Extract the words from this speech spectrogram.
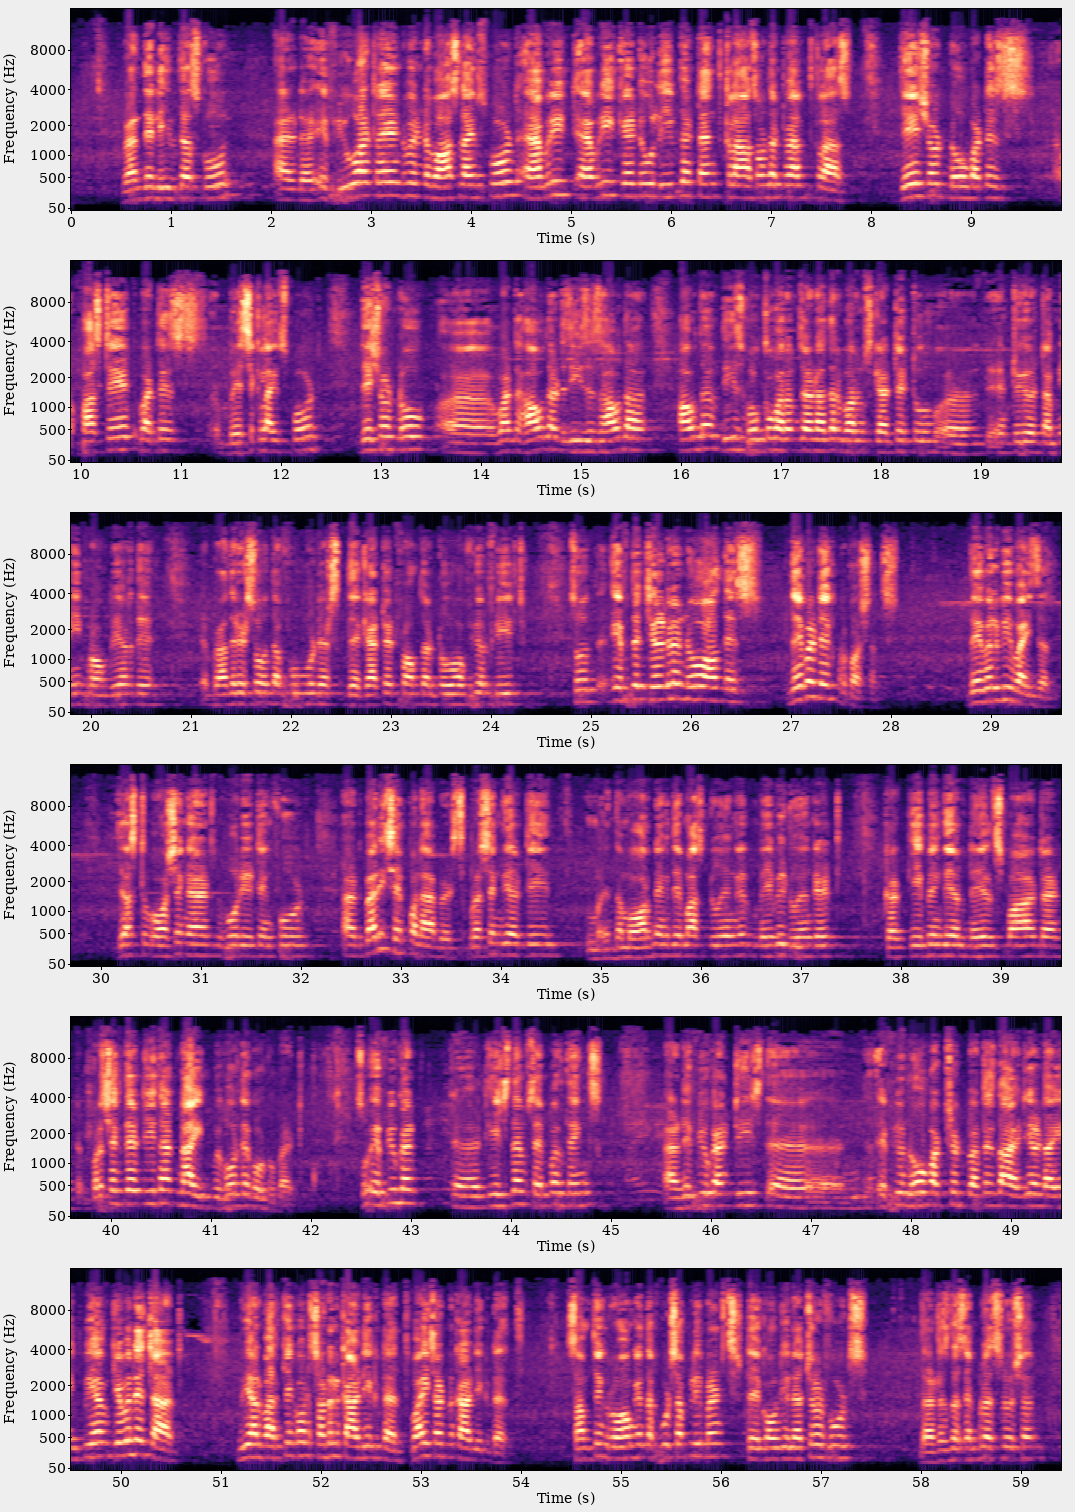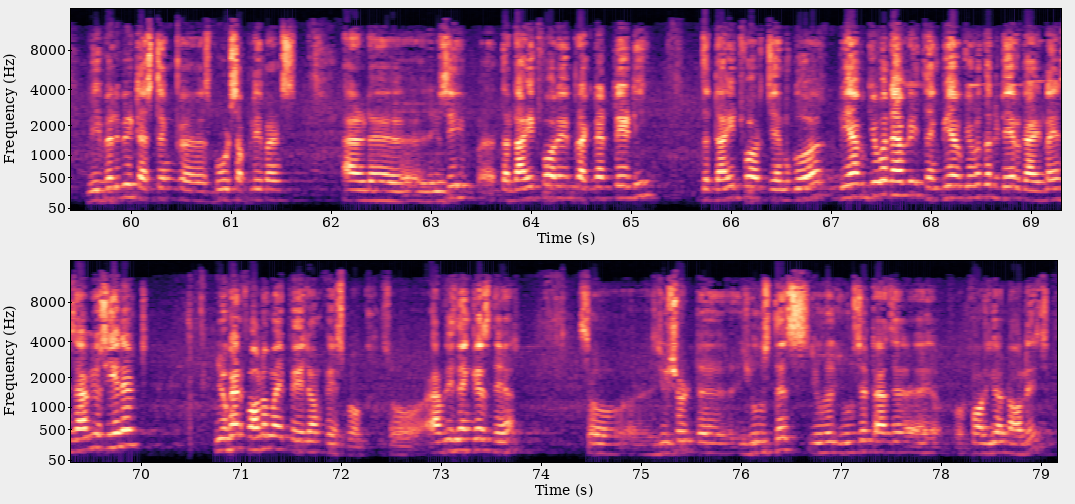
when they leave the school. And if you are trained in advanced life sport every every kid who leave the 10th class or the 12th class they should know what is first aid what is basic life support. they should know uh, what how the diseases how the how the these hookworms and other worms get into uh, into your tummy from where they whether it's on the food it's they get it from the toe of your feet so if the children know all this they will take precautions they will be wiser. Just washing hands before eating food and very simple habits. Brushing their teeth in the morning, they must doing it, maybe doing it. Ke- Keeping their nails smart and brushing their teeth at night before they go to bed. So if you can uh, teach them simple things, and if you can teach, the, if you know what should, what is the ideal diet, we have given a chart. We are working on sudden cardiac death. Why sudden cardiac death? Something wrong in the food supplements. Take only natural foods. That is the simplest solution. We will be testing uh, food supplements. And uh, you see, uh, the diet for a pregnant lady, the diet for gym goer, we have given everything. We have given the detailed guidelines. Have you seen it? You can follow my page on Facebook. So everything is there. So you should uh, use this. You will use it as a, for your knowledge.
